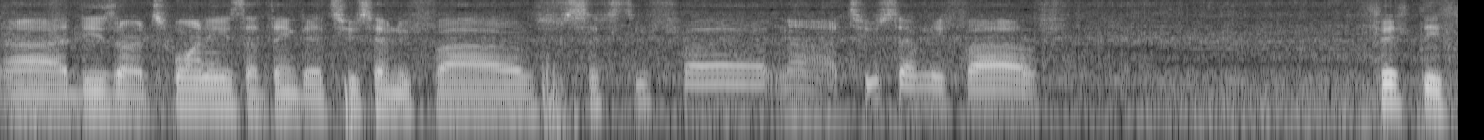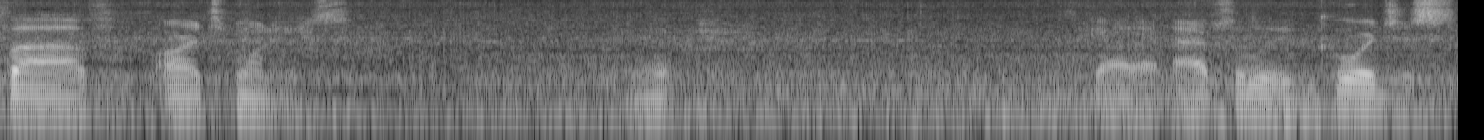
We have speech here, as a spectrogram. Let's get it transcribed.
Uh, these are 20s. I think they're 275, 65. Nah, 275, 55 R20s. Yep. It's got an absolutely gorgeous.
